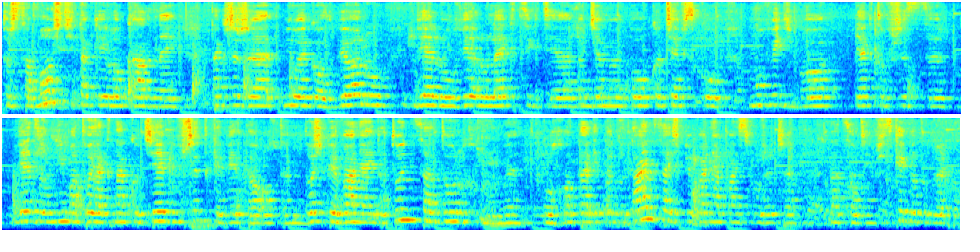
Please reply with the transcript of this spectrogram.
tożsamości takiej lokalnej, także że miłego odbioru, wielu, wielu lekcji, gdzie będziemy po kociewsku mówić, bo jak to wszyscy wiedzą, mimo to jak na kociewiu, wszystkie wieta o tym. Do śpiewania i do tuńca durch mamy ochotę i tego tańca i śpiewania Państwu życzę na co dzień. Wszystkiego dobrego.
